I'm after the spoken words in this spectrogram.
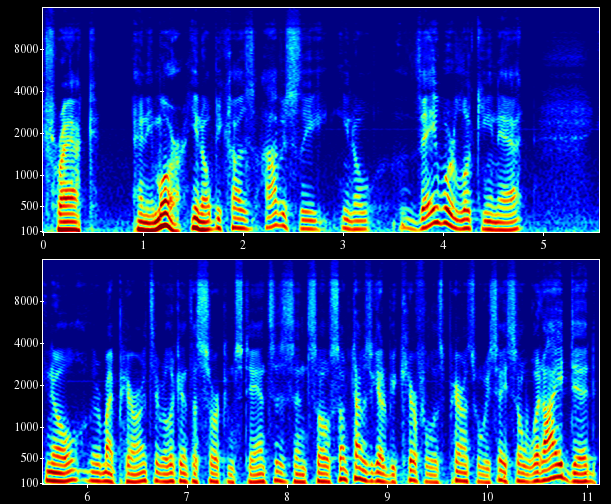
track anymore. You know, because obviously, you know, they were looking at you know, they're my parents. They were looking at the circumstances, and so sometimes you got to be careful as parents what we say. So what I did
